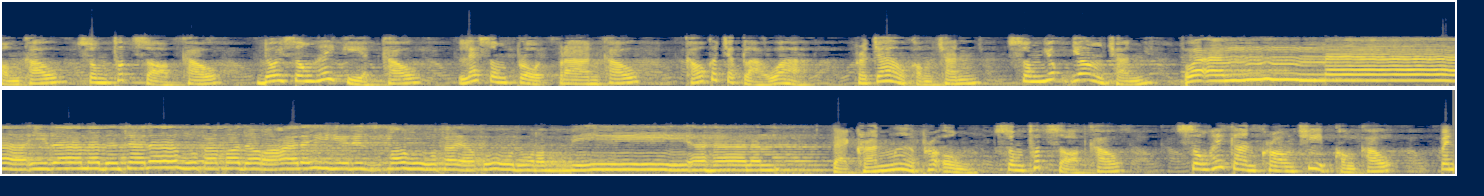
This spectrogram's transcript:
ของเขาทรงทดสอบเขา โดยทรงให้เกียรติเขา และทรงโปรดปรานเขา เขาก็จะกล่าวว่า พระเจ้าของฉัน ทรงยกย่องฉัน وأما إذا ما ابتلاه فقدر عليه رزقه فيقول ربي أهانن แต่ครั้นเมื่อพระองค์ทรงทดสอบเขา ทรงให้การครองชีพของเขา เป็น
